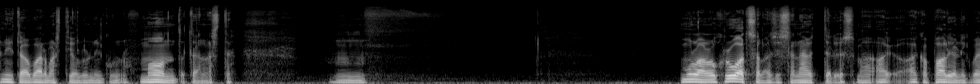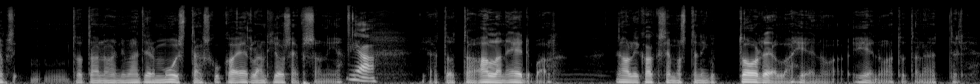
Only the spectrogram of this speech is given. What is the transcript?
niitä on varmasti ollut niin kuin monta tällaista. Mm. Mulla on ollut ruotsalaisissa näyttelyissä mä a- aika paljon, niin kuin, tota noin, niin mä en tiedä muistaako kuka Erland Josefssonia Joo. ja tota Allan Edwall. Ne oli kaksi semmoista niin kuin todella hienoa, hienoa tota näyttelijää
